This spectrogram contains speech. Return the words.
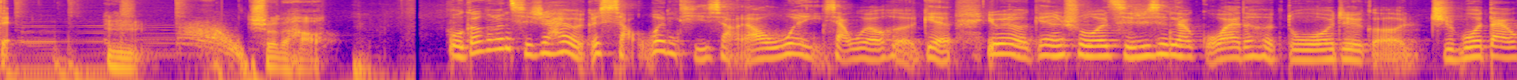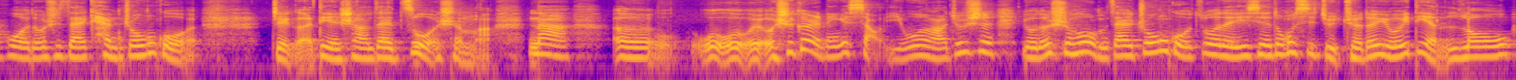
对，嗯，说得好。我刚刚其实还有一个小问题想要问一下 Will 和 Again，因为 Again 说，其实现在国外的很多这个直播带货都是在看中国。这个电商在做什么？那呃，我我我我是个人的一个小疑问啊，就是有的时候我们在中国做的一些东西就觉得有一点 low，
